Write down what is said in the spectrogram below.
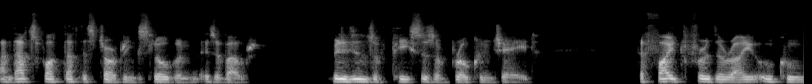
And that's what that disturbing slogan is about millions of pieces of broken jade. The fight for the Ryukyu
